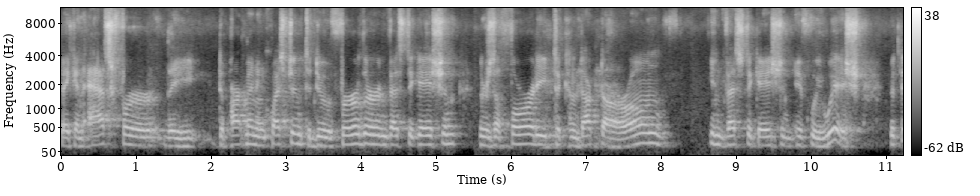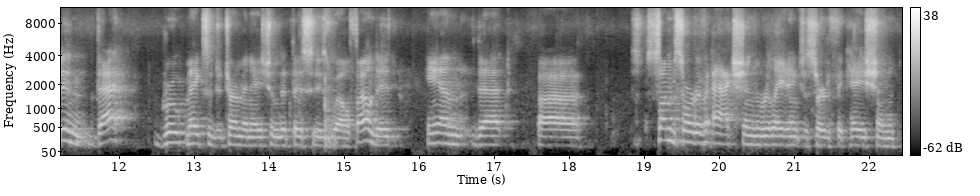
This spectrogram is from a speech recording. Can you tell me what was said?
They can ask for the department in question to do a further investigation. There's authority to conduct our own investigation if we wish. But then that group makes a determination that this is well-founded and that uh, some sort of action relating to certification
